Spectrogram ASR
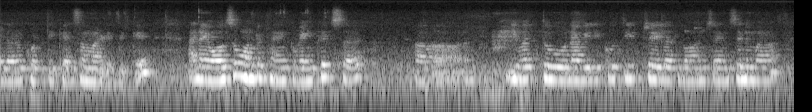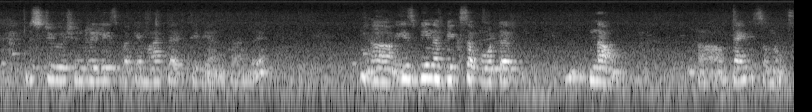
ಎಲ್ಲರೂ ಕೊಟ್ಟು ಕೆಲಸ ಮಾಡಿದ್ದಕ್ಕೆ. And I also want to thank Venkat sir ಇವತ್ತು ನಾವಿಲ್ಲಿ ಕೂತಿ trailer launch and cinema distribution release ಬಗ್ಗೆ ಮಾತಾಡ್ತೀವಿ ಅಂತ ಅಂದರೆ is been a big supporter ನಾವು ಥ್ಯಾಂಕ್ ಯು ಸೊ ಮಚ್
